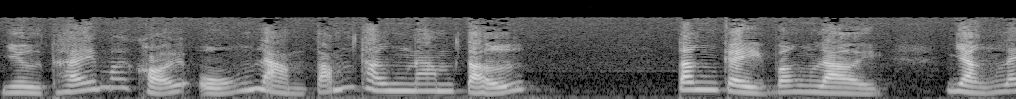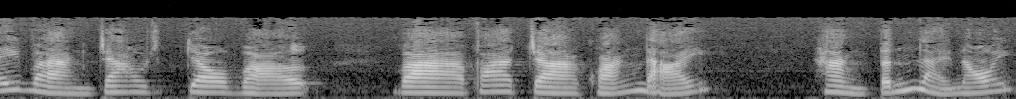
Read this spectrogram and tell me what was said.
Như thế mới khỏi uổng làm tấm thân nam tử. Tân Kỳ vâng lời, Nhận lấy vàng trao cho vợ Và pha trà khoản đãi. Hằng tính lại nói,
